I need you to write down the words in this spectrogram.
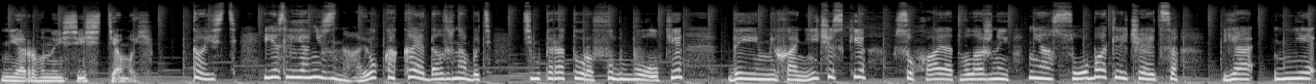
нервной системой. То есть, если я не знаю, какая должна быть температура футболки, да и механически сухая от влажной не особо отличается, я не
